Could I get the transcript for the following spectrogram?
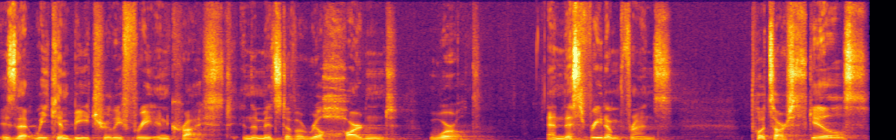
is that we can be truly free in Christ in the midst of a real hardened world. And this freedom, friends, puts our skills,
